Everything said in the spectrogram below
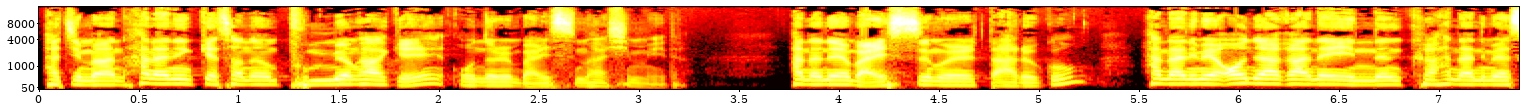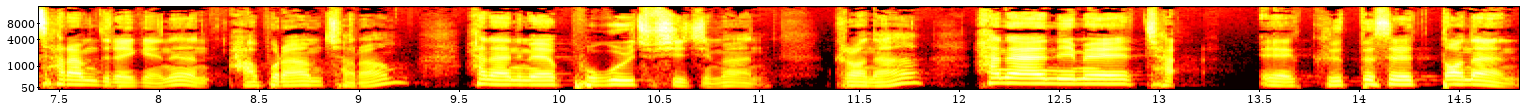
하지만 하나님께서는 분명하게 오늘 말씀하십니다. 하나님의 말씀을 따르고 하나님의 언약 안에 있는 그 하나님의 사람들에게는 아브라함처럼 하나님의 복을 주시지만 그러나 하나님의 자, 예, 그 뜻을 떠난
